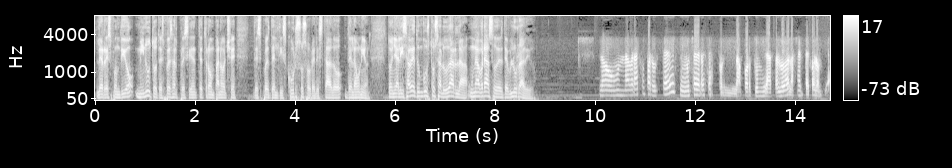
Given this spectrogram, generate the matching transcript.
le respondió minutos después al presidente Trump anoche, después del discurso sobre el Estado de la Unión. Doña Elizabeth, un gusto saludarla. Un abrazo desde Blue Radio. No, un abrazo para ustedes y muchas gracias por la oportunidad. Saludo a la gente de Colombia.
